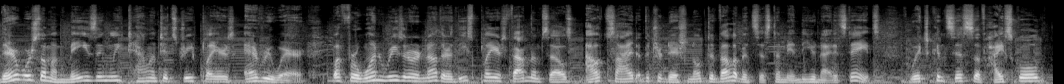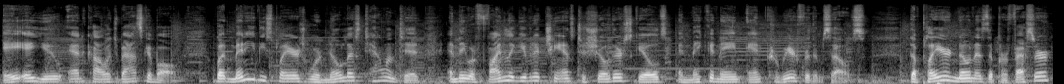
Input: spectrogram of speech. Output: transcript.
There were some amazingly talented street players everywhere, but for one reason or another, these players found themselves outside of the traditional development system in the United States, which consists of high school, AAU, and college basketball. But many of these players were no less talented, and they were finally given a chance to show their skills and make a name and career for themselves. The player known as the Professor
